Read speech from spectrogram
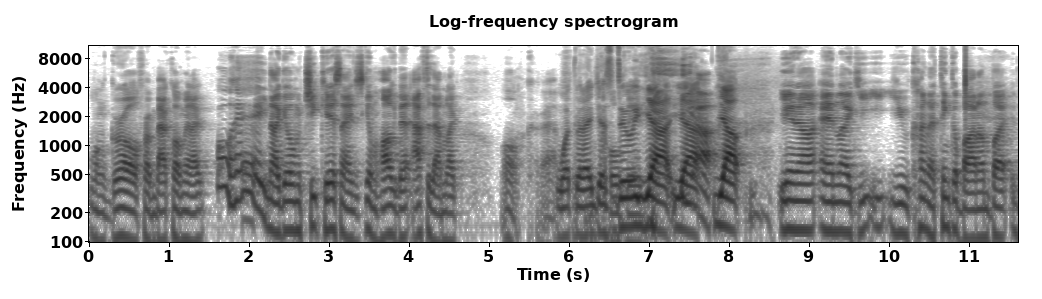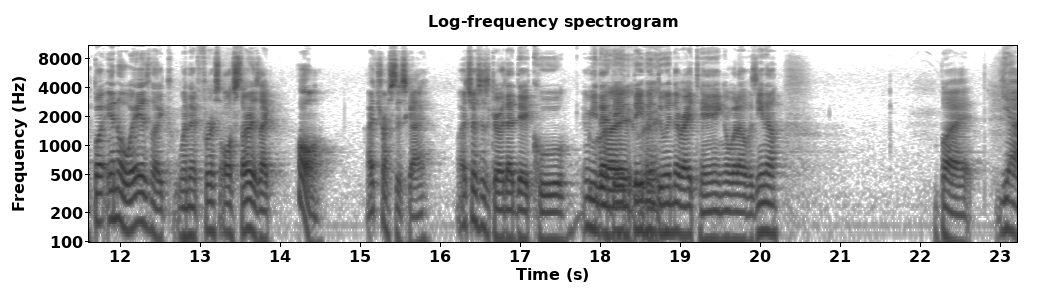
one girl from back home, and like, oh hey, you know, I give them a cheek kiss and I just give them a hug. Then after that, I'm like, oh crap, what did I just do? COVID. Yeah, yeah, yeah. You know, and like you, you kind of think about them, but but in a way, it's like when it first all started, it's like oh, I trust this guy. I trust this girl that they're cool. I mean, that Right, they, they've been doing the right thing or whatever, you know? But, yeah.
